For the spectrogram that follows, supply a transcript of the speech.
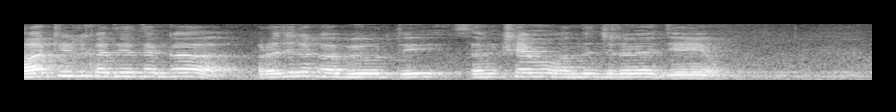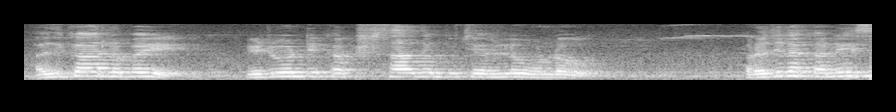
పార్టీలకు అతీతంగా ప్రజలకు అభివృద్ధి సంక్షేమం అందించడమే ధ్యేయం. అధికారులపై ఎటువంటి కక్ష సాధింపు చర్యలు ఉండవు. ప్రజల కనీస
